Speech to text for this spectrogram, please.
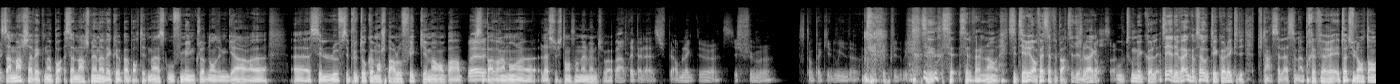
ça marche avec n'importe, ça marche même avec euh, pas porter de masque ou fumer une clope dans une gare. euh, euh, c'est le, c'est plutôt comment je parle aux flics qui est marrant par, Ouais, c'est ouais. pas vraiment euh, la substance en elle-même, tu vois. Bah, après, t'as la super blague de euh, si je fume tout un paquet de weed, je fais plus de weed. C'est, cette vanne-là, ouais. c'est terrible. En fait, ça fait partie des blagues ça. où tous mes collègues, tu sais, il y a des vannes comme ça où tes collègues, tu dis, putain, celle-là, c'est ma préférée. Et toi, tu l'entends,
